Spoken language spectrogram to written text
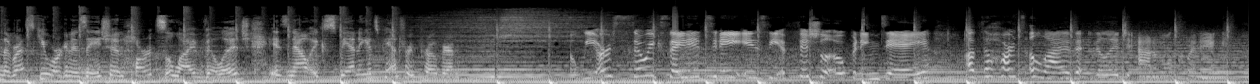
And the rescue organization Hearts Alive Village is now expanding its pantry program. We are so excited. Today is the official opening day of the Hearts Alive Village Animal Clinic.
